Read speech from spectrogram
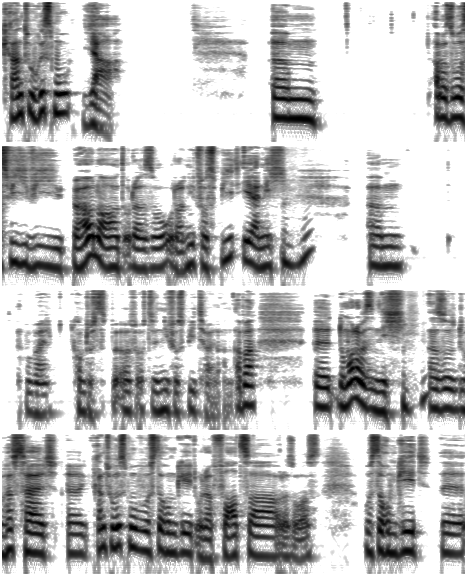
Gran Turismo, ja. Ähm, aber sowas wie, wie Burnout oder so oder Need for Speed eher nicht. Mhm. Ähm, wobei, kommt auf, das- auf, auf den Need for Speed Teil an. Aber äh, normalerweise nicht. Also du hast halt äh, Gran Turismo, wo es darum geht, oder Forza oder sowas, wo es darum geht, äh,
